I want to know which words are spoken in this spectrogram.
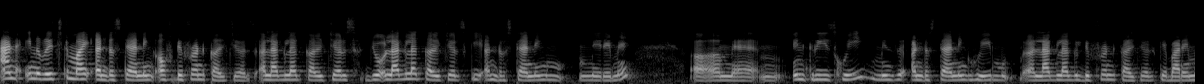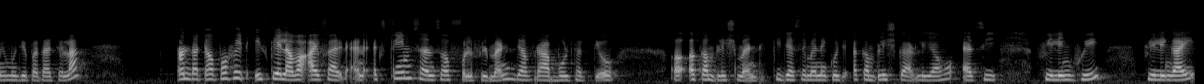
And in enriched my understanding of different cultures अलग अलग कल्चर्स जो अलग अलग कल्चर्स की अंडरस्टैंडिंग मेरे में मैं इंक्रीज़ हुई मीन्स अंडरस्टैंडिंग हुई अलग अलग डिफरेंट कल्चर्स के बारे में मुझे पता चला। On the top of it इसके अलावा I felt an extreme sense of fulfilment या फिर आप बोल सकते हो अकम्पलिशमेंट कि जैसे मैंने कुछ अकम्पलिश कर लिया हो, ऐसी फीलिंग हुई फीलिंग आई।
